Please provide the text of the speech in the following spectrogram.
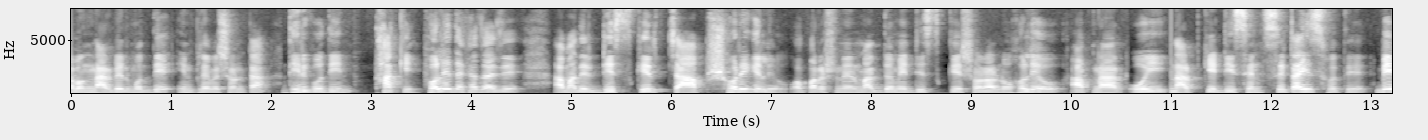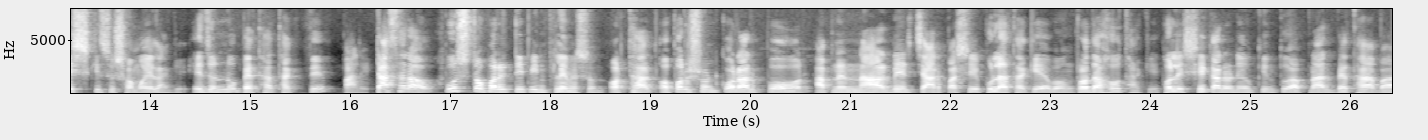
এবং নার্ভের মধ্যে ইনফ্লেমেশনটা দীর্ঘদিন থাকে। ফলে দেখা যায় যে আমাদের ডিস্কের চাপ সরে গেলেও, অপারেশনের মাধ্যমে ডিস্ককে সরানো হলেও আপনার ওই নার্ভকে ডিসেন্সিটাইজ হতে বেশ কিছু সময় লাগে। এজন্য ব্যথা থাকতে পারে। তাছাড়াও পোস্ট অপারেটিভ ইনফ্লেমেশন, অর্থাৎ অপারেশন করার পর আপনার নার্ভের চারপাশে ফোলা থাকে এবং প্রদাহ থাকে। ফলে সে কারণেও কিন্তু আপনার ব্যথা বা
